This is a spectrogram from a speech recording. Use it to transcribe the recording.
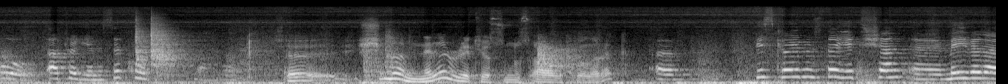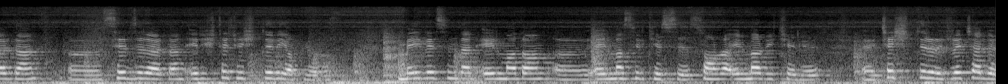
bu atölyemizi kurduk. Yani, Ee, şimdi neler üretiyorsunuz ağırlıklı olarak? e, biz köyümüzde yetişen e, meyvelerden, sebzelerden erişte çeşitleri yapıyoruz. Meyvesinden elmadan e, elma sirkesi, sonra elma reçeli, e, çeşitli reçeller,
